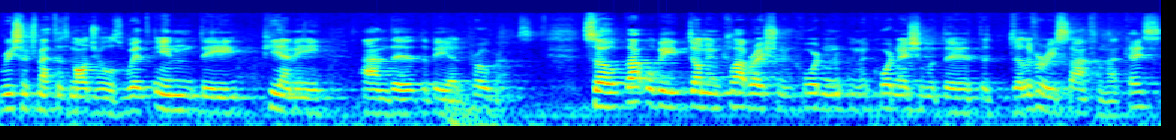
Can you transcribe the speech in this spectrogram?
research methods modules within the PME and the, the BEd programs. So that will be done in collaboration and coordin- in coordination with the, the, delivery staff in that case.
